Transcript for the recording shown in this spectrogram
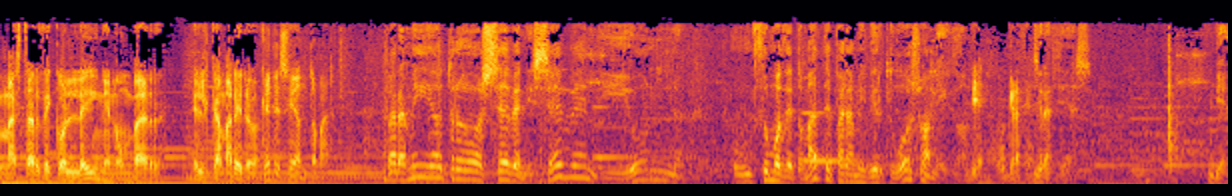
Más tarde con Lane en un bar. El camarero. ¿Qué desean tomar? Para mí otro 77 y un, un zumo de tomate para mi virtuoso amigo. Bien, gracias. Gracias. Bien.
